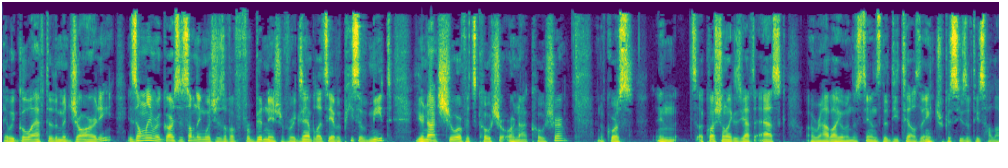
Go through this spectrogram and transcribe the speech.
that we go after the majority is only in regards to something which is of a forbidden nature. For example, let's say you have a piece of meat, you're not sure if it's kosher or not kosher. And of course, in a question like this, you have to ask a rabbi who understands the details, the intricacies of these halachas.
